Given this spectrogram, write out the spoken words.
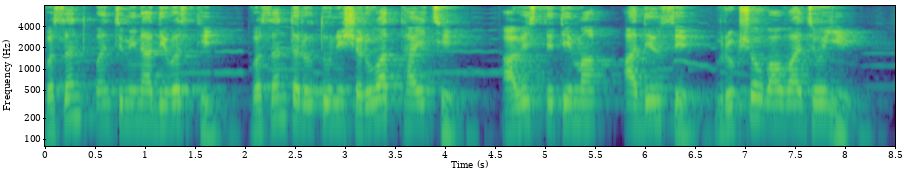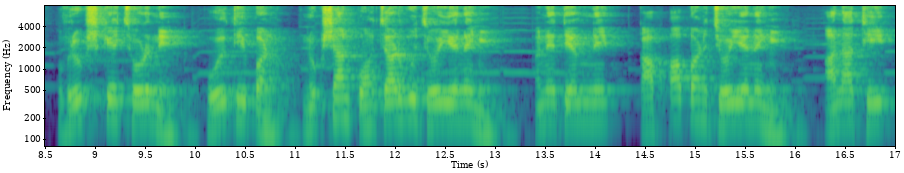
વસંત પંચમીના દિવસથી વસંત ઋતુની શરૂઆત થાય છે. આવી સ્થિતિમાં આ દિવસે વૃક્ષો વાવવા જોઈએ. વૃક્ષ કે છોડને ભૂલથી પણ નુકસાન પહોંચાડવું જોઈએ નહીં અને તેમને કાપવા પણ જોઈએ નહીં. આનાથી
